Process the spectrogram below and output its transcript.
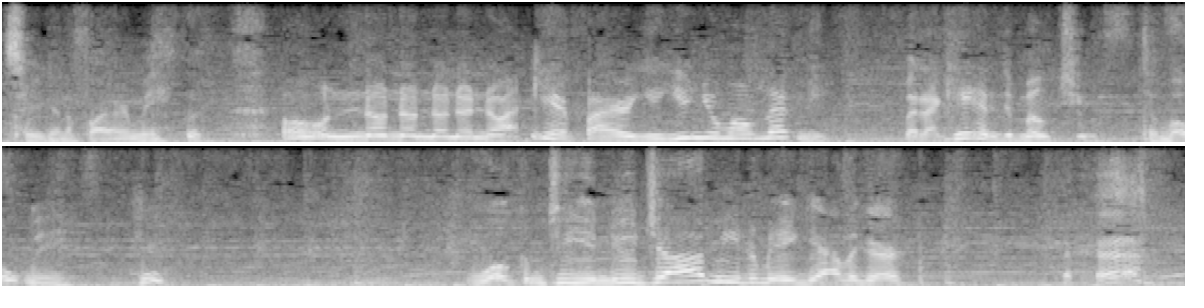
So you're gonna fire me? Oh, no, no, no, no, no. I can't fire you. Union won't let me. But I can demote you. Demote me? Welcome to your new job, Meter Maid Gallagher.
